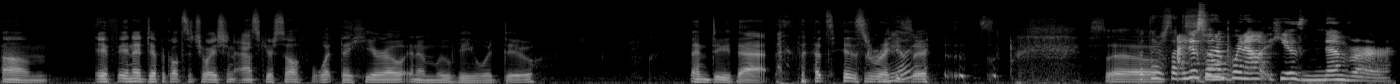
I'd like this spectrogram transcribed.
um, if in a difficult situation, ask yourself what the hero in a movie would do, and do that. That's his Really? Razor. so but there's like I just so- want to point out he has never,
